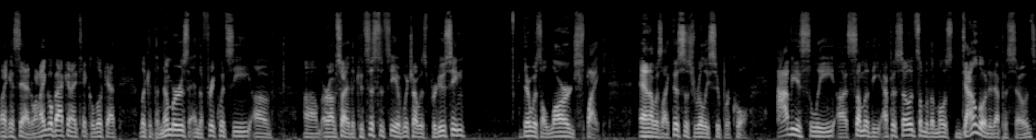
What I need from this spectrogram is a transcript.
Like I said, when I go back and I take a look at look at the numbers and the frequency of um, or I'm sorry, the consistency of which I was producing, there was a large spike. And I was like, this is really super cool. Obviously, uh, some of the episodes, some of the most downloaded episodes,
